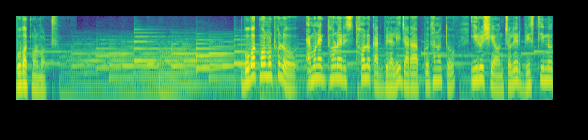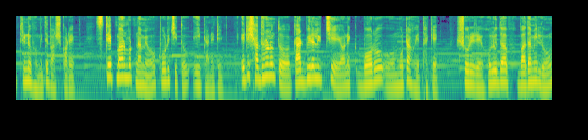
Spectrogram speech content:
বোবাক মর্মট। বোবাক মর্মট হল এমন এক ধরনের স্থল কাঠবিড়ালি যারা প্রধানত ইউরেশিয়া অঞ্চলের বিস্তীর্ণ তৃণভূমিতে বাস করে। স্টেপ মারমট নামেও পরিচিত এই প্রাণীটি। এটি সাধারণত কাঠবিড়ালির চেয়ে অনেক বড় ও মোটা হয়ে থাকে। শরীরে হলুদাভ, বাদামি লোম,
